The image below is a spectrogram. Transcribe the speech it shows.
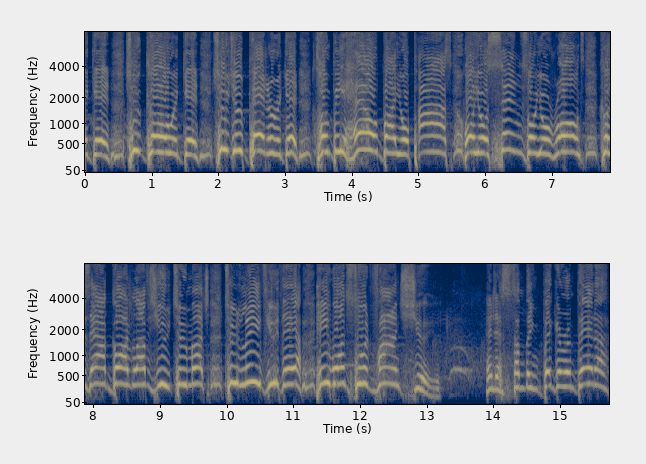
again, to go again to do better again. Don't be held by your past or your sins or your wrongs because our God loves you too much to leave you there. He wants to advance you into something bigger and better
